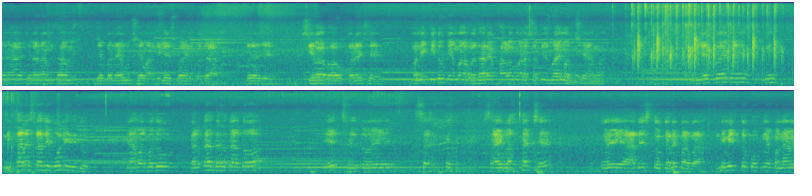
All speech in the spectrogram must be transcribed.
અને આ જલારામ ધામ જે બનાવ્યું છે, એમાં નિલેશભાઈ ને બધા બધા જે સેવા ભાવ કરે છે. મને કીધું કે એમાં વધારે ફાળો મારા સતીશભાઈનો જ છે આમાં. નિલેશભાઈ પણ નિખાલસતાથી બોલી દીધું કે આમાં બધું કરતા ધરતા તો એ જ છે, તો એ સાહેબ આવા છે, તો એ આદેશ તો કરે બાબા. નિમિત્ત તો કોકને બનાવે,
